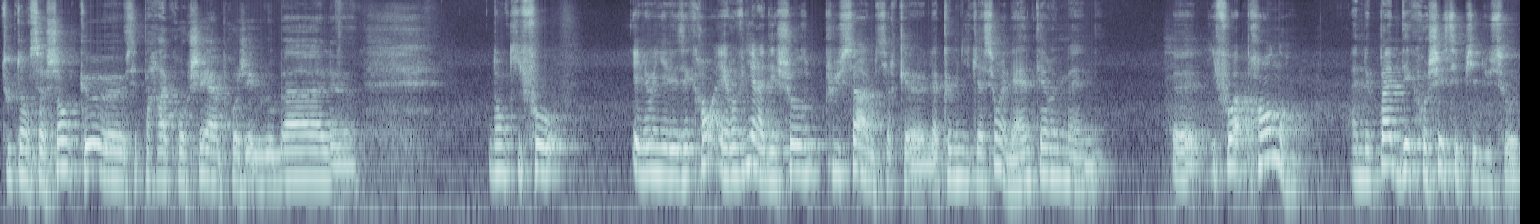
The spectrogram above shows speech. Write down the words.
tout en sachant que euh, c'est pas raccroché à un projet global. Euh. Donc il faut éloigner les écrans et revenir à des choses plus simples. C'est-à-dire que la communication, elle est interhumaine. il faut apprendre à ne pas décrocher ses pieds du sol.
